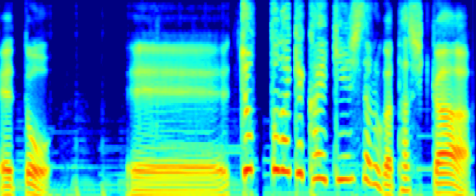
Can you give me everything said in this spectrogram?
えっとえー、ちょっとだけ解禁したのが確か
